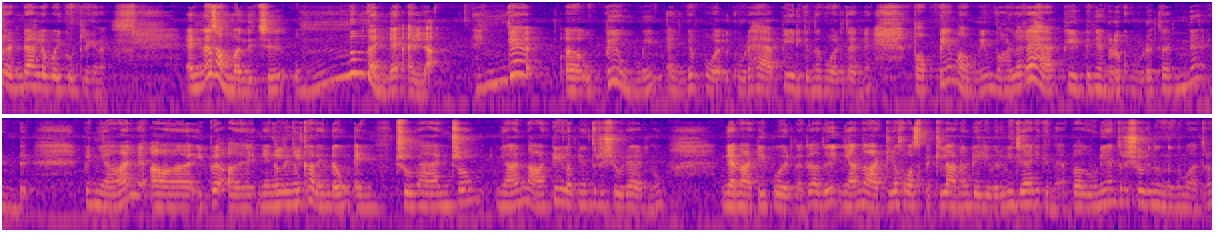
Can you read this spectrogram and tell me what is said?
ട്രെൻഡാണല്ലോ പോയിക്കൊണ്ടിരിക്കുന്നത് എന്നെ സംബന്ധിച്ച് ഒന്നും തന്നെ അല്ല. എന്റെ ഉപ്പയും ഉമ്മയും എന്റെ കൂടെ ഹാപ്പി ആയിരിക്കുന്ന പോലെ തന്നെ പപ്പയും മമ്മിയും വളരെ ഹാപ്പി ആയിട്ട് ഞങ്ങളുടെ കൂടെ തന്നെ ഉണ്ട്. ഇപ്പം ഞാൻ ഇപ്പം ഞങ്ങൾ നിങ്ങൾക്ക് അറിയണ്ടാവും എൻ ഞാൻ നാട്ടിലുള്ളപ്പോൾ ഞാൻ തൃശ്ശൂരായിരുന്നു. ഞാൻ നാട്ടിൽ പോയിരുന്നത്. അത് ഞാൻ നാട്ടിലെ ഹോസ്പിറ്റലാണ് ഡെലിവറി വിചാരിക്കുന്നത്. അപ്പോൾ അതുകൊണ്ട് ഞാൻ തൃശ്ശൂരിൽ നിന്നത് മാത്രം.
